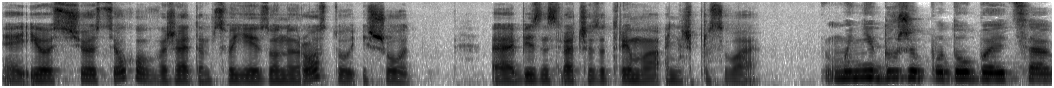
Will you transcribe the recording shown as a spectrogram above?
е, і ось що з цього вважає там своєю зоною росту, і що бізнес радше затримує аніж просуває. Мені дуже подобається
